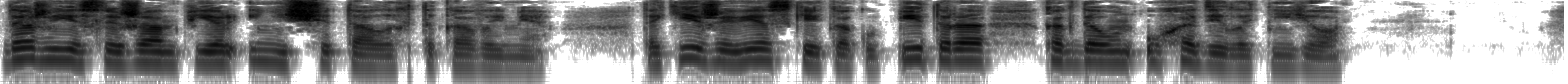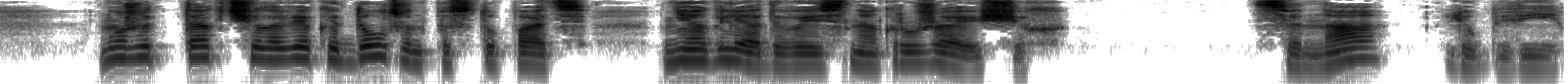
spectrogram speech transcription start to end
даже если Жан-Пьер и не считал их таковыми, такие же веские, как у Питера, когда он уходил от нее. Может, так человек и должен поступать, не оглядываясь на окружающих. Цена любви.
